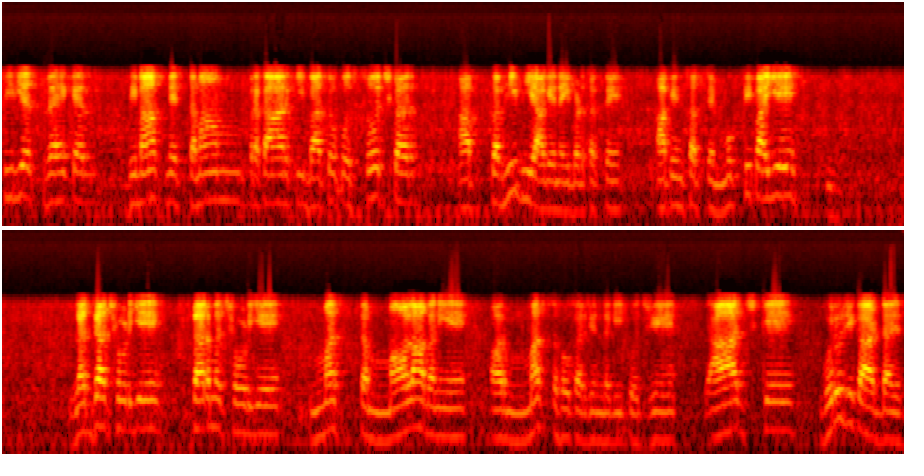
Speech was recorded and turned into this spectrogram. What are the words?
सीरियस रहकर दिमाग में तमाम प्रकार की बातों को सोचकर आप कभी भी आगे नहीं बढ़ सकते। आप इन सबसे मुक्ति पाइए। लज्जा छोड़िए, शर्म छोड़िए, मस्त मौला बनिए और मस्त होकर ज़िंदगी को जिए। आज के गुरु जी का अड्डा इस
